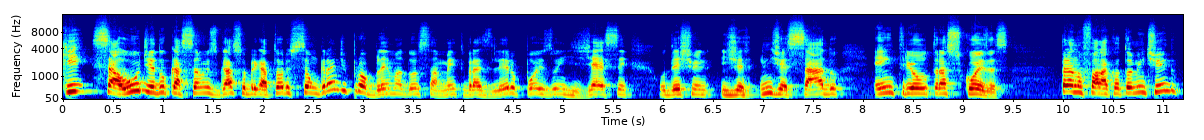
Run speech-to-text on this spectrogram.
que saúde, educação e os gastos obrigatórios são um grande problema do orçamento brasileiro, pois o enrijecem, o deixam engessado, entre outras coisas. Para não falar que eu estou mentindo,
